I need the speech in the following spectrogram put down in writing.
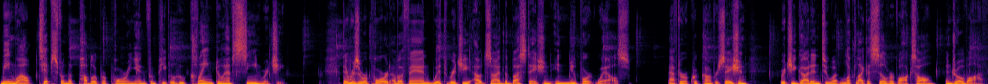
Meanwhile, tips from the public were pouring in from people who claimed to have seen Richey. There was a report of a fan with Richey outside the bus station in Newport, Wales. After a quick conversation, Richey got into what looked like a silver Vauxhall and drove off.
